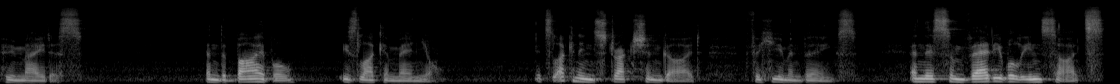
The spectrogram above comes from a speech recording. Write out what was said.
who made us. And the Bible is like a manual. It's like an instruction guide for human beings. And there's some valuable insights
